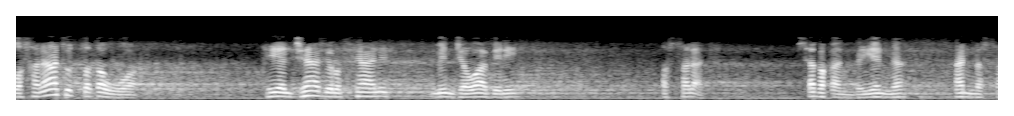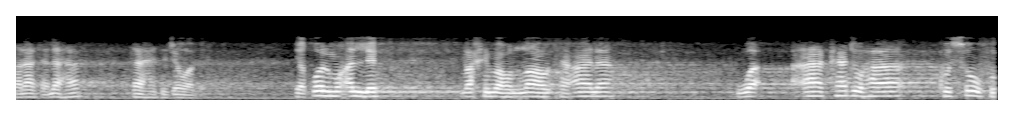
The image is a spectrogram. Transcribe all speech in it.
وصلاة التطوع هي الجابر الثالث من جوابر الصلاة. سبق أن بينا أن الصلاة لها ثلاثة جوابر يقول المؤلف رحمه الله تعالى وآكدها كسوف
